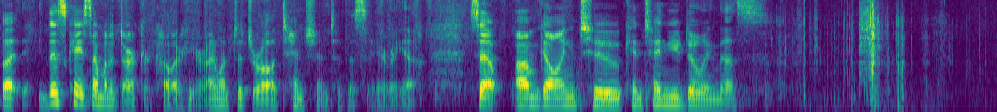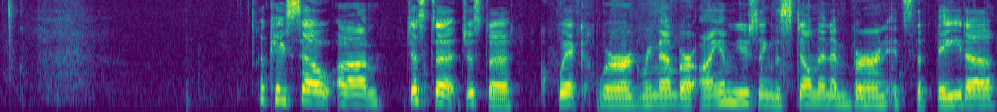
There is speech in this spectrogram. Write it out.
But in this case, I want a darker color here. I want to draw attention to this area. So I'm going to continue doing this. Okay, so um, just a just a quick word. Remember, I am using the Stillman and Birn. It's the Beta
